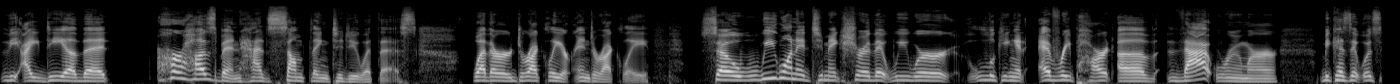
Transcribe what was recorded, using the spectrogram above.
the idea that her husband had something to do with this, whether directly or indirectly. So we wanted to make sure that we were looking at every part of that rumor because it was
